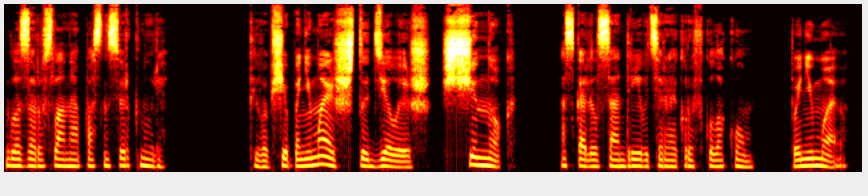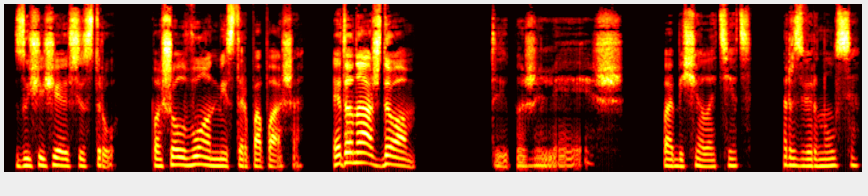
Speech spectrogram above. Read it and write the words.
Глаза Руслана опасно сверкнули. «Ты вообще понимаешь, что делаешь, щенок?» — оскалился Андрей, вытирая кровь кулаком. «Понимаю. Защищаю сестру. Пошел вон, мистер Папаша. Это наш дом!» «Ты пожалеешь», — пообещал отец, развернулся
